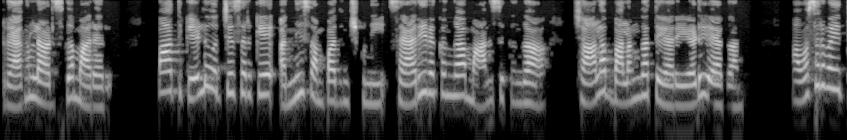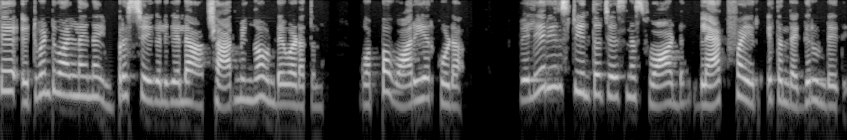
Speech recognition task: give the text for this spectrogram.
డ్రాగన్ లార్డ్స్గా మారారు. పాతికేళ్ళు వచ్చేసరికే అన్నీ సంపాదించుకుని శారీరకంగా మానసికంగా చాలా బలంగా తయారయ్యాడు యాగాన్. అవసరమైతే ఎటువంటి వాళ్ళనైనా ఇంప్రెస్ చేయగలిగేలా చార్మింగ్గా ఉండేవాడు అతను. గొప్ప వారియర్ కూడా. వెలేరియన్ స్టీల్తో చేసిన స్వాడ్ బ్లాక్ ఫైర్ ఇతని దగ్గర ఉండేది.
